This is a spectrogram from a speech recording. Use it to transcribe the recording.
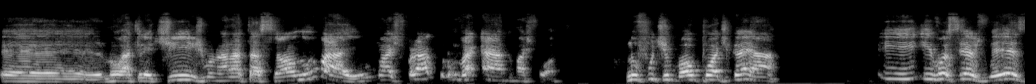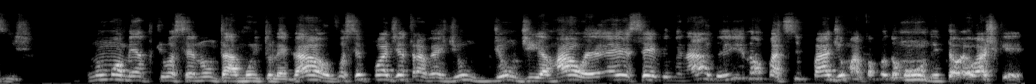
é, no atletismo, na natação, não vai. O mais fraco não vai ganhar do mais forte. No futebol pode ganhar. E, e você, às vezes, num momento que você não está muito legal, você pode, através de um, de um dia mal, é, é ser eliminado e não participar de uma Copa do Mundo. Então, eu acho que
